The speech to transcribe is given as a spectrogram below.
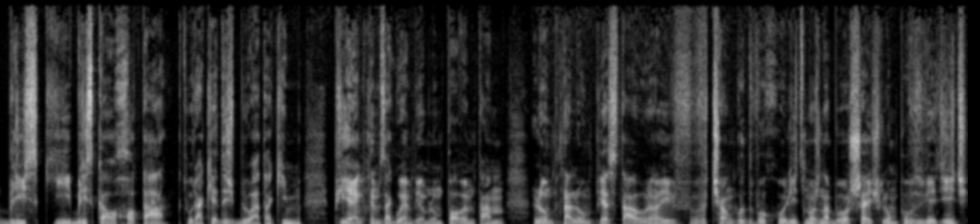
bliski, bliska Ochota, która kiedyś była takim pięknym zagłębiem lumpowym, tam lump na lumpie stał, no i w, w ciągu dwóch ulic można było sześć lumpów zwiedzić,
